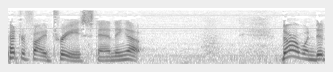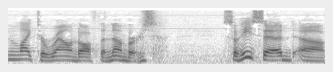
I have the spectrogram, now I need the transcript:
petrified trees standing up. Darwin didn't like to round off the numbers, so he said uh,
